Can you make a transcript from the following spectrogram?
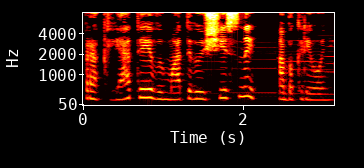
проклятые выматывающие сны об Акрионе.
